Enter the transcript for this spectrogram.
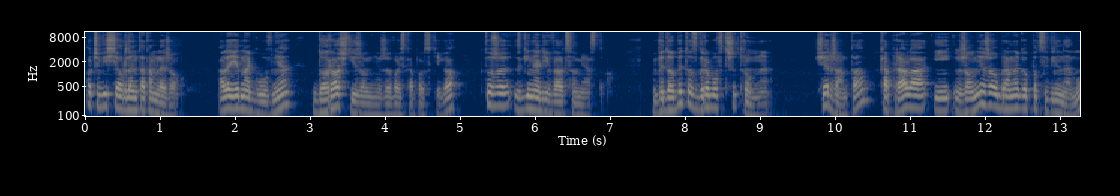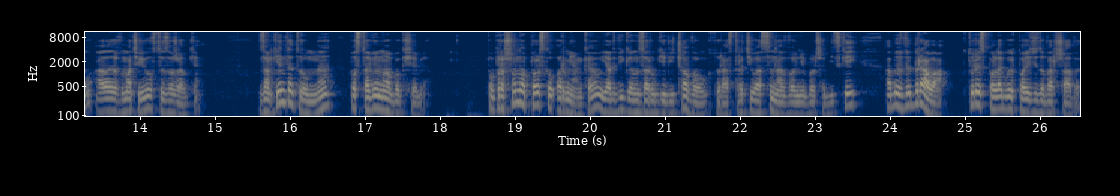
Oczywiście Orlęta tam leżą, ale jednak głównie dorośli żołnierze Wojska Polskiego, którzy zginęli w walce o miasto. Wydobyto z grobów trzy trumny. Sierżanta, kaprala i żołnierza ubranego po cywilnemu, ale w maciejówce z orzełkiem. Zamknięte trumny postawiono obok siebie. Poproszono polską ormiankę Jadwigę Zarugiewiczową, która straciła syna w wojnie bolszewickiej, aby wybrała, który z poległych pojedzie do Warszawy.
